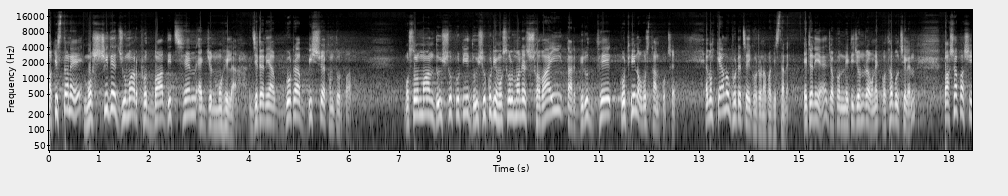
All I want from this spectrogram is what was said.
পাকিস্তানে মসজিদে জুমার খুতবা দিচ্ছেন একজন মহিলা, যেটা নিয়ে গোটা বিশ্ব এখন তোরপার মুসলমান দুইশো কোটি দুইশো কোটি মুসলমানের সবাই তার বিরুদ্ধে কঠিন অবস্থান করছে। এবং কেন ঘটেছে এই ঘটনা পাকিস্তানে? এটা নিয়ে যখন নেটিজনরা অনেক কথা বলছিলেন, পাশাপাশি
